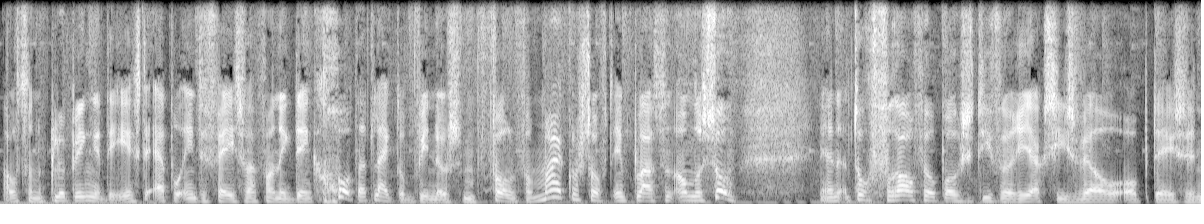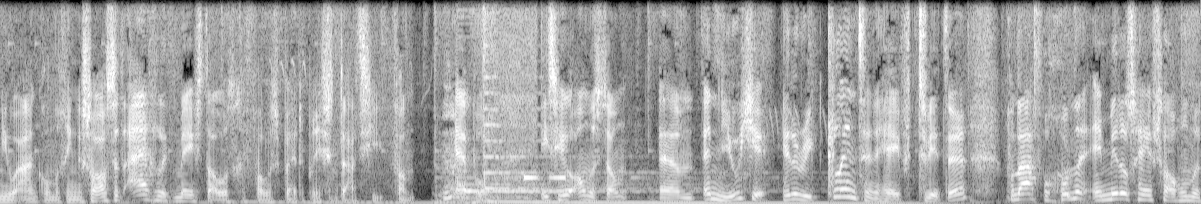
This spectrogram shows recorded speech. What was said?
Alles van de clubbing. De eerste Apple-interface waarvan ik denk... God, dat lijkt op Windows Phone van Microsoft in plaats van andersom. En toch vooral veel positieve reacties wel op deze nieuwe aankondigingen. Zoals het eigenlijk meestal het geval is bij de presentatie van Apple. Iets heel anders dan. Um, een nieuwtje. Hillary Clinton heeft Twitter. Vandaag begonnen. Inmiddels heeft ze al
